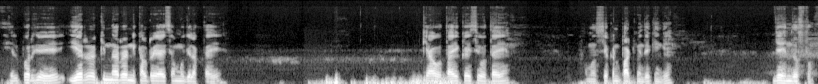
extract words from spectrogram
हेल्पर जो है, ईयर किन्नर निकाल रहे ऐसा मुझे लगता है। क्या होता है कैसे होता है हम सेकंड पार्ट में देखेंगे। जय हिंद दोस्तों।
